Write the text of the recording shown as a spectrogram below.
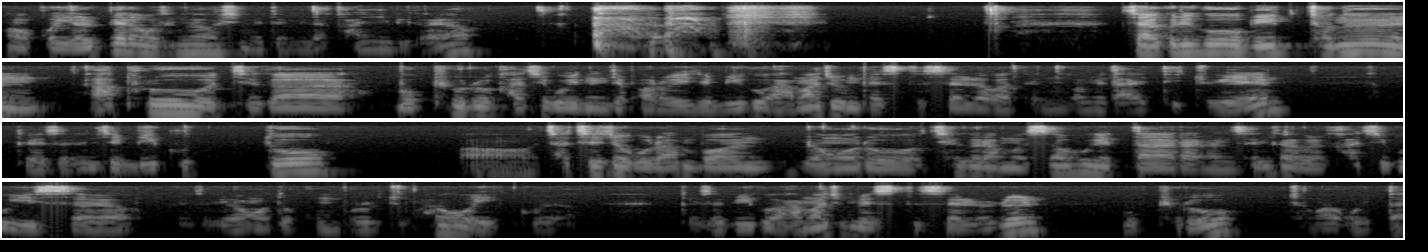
어, 거의 10배라고 생각하시면 됩니다. 강의비가요. 자 그리고 미, 저는 앞으로 제가 목표를 가지고 있는 게 바로 이제 미국 아마존 베스트셀러가 되는 겁니다. IT 쪽에. 그래서 현재 미국도 어, 자체적으로 한번 영어로 책을 한번 써보겠다라는 생각을 가지고 있어요. 그래서 영어도 공부를 좀 하고 있고요. 그래서 미국 아마존 베스트셀러를 목표로 정하고 있다.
